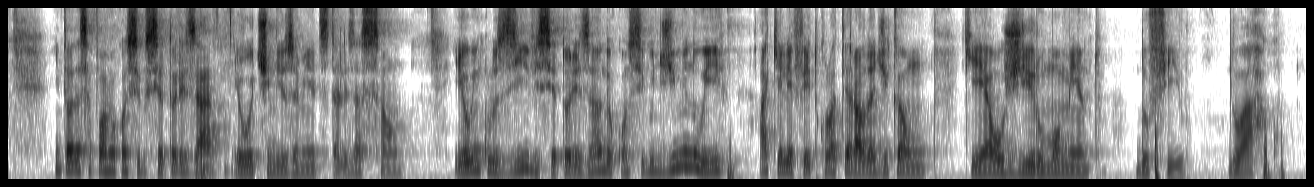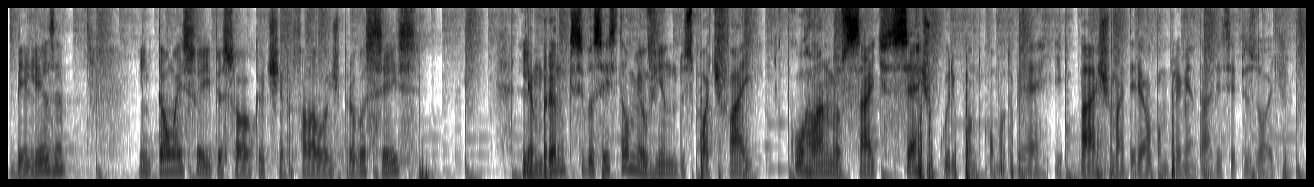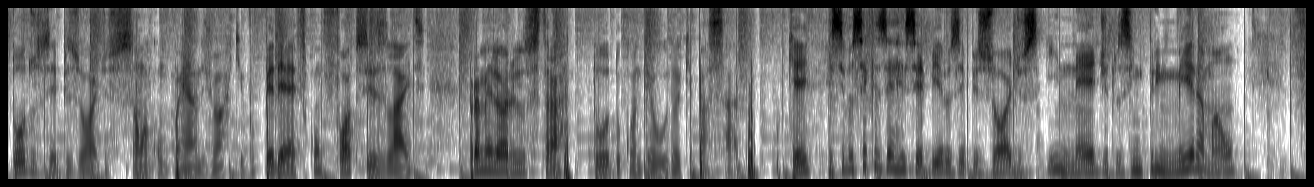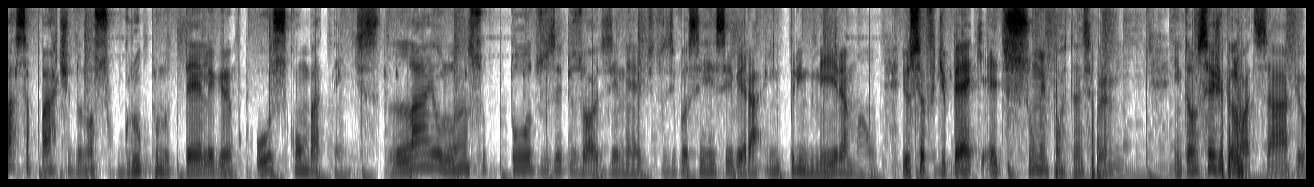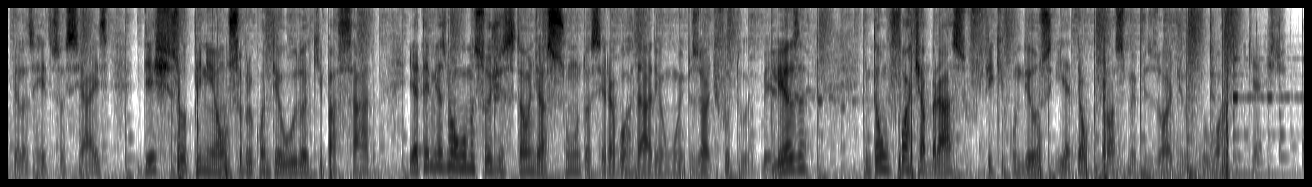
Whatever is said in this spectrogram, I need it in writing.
Então dessa forma eu consigo setorizar, eu otimizo a minha distalização. Eu, inclusive, setorizando, eu consigo diminuir aquele efeito colateral da dica 1, que é o giro, o momento do fio do arco. Beleza? Então é isso aí, pessoal, que eu tinha para falar hoje para vocês. Lembrando que se você está me ouvindo do Spotify, corra lá no meu site sergiocuri.com.br e baixe o material complementar desse episódio. Todos os episódios são acompanhados de um arquivo PDF com fotos e slides para melhor ilustrar todo o conteúdo aqui passado, ok? E se você quiser receber os episódios inéditos em primeira mão, faça parte do nosso grupo no Telegram Os Combatentes. Lá eu lanço todos os episódios inéditos e você receberá em primeira mão. E o seu feedback é de suma importância para mim. Então, seja pelo WhatsApp ou pelas redes sociais, deixe sua opinião sobre o conteúdo aqui passado e até mesmo alguma sugestão de assunto a ser abordado em algum episódio futuro, beleza? Então, um forte abraço, fique com Deus e até o próximo episódio do Warpcast.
